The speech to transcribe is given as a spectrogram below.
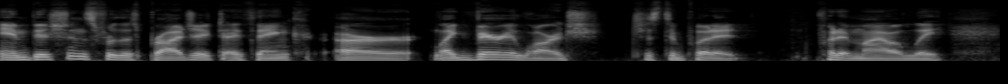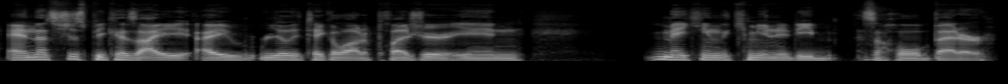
ambitions for this project, I think, are like very large, just to put it put it mildly. And that's just because I, I really take a lot of pleasure in making the community as a whole better.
